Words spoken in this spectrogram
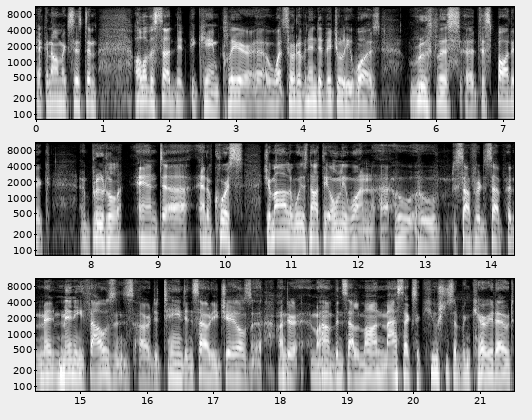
economic system, all of a sudden it became clear uh, what sort of an individual he was. Ruthless, uh, despotic, brutal, and uh, and of course Jamal was not the only one uh, who who suffered. Many, many, thousands are detained in Saudi jails uh, under Mohammed bin Salman. Mass executions have been carried out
